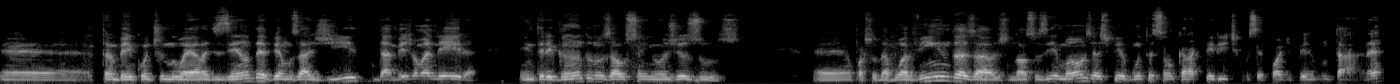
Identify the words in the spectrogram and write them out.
É, também continua ela dizendo: devemos agir da mesma maneira, entregando-nos ao Senhor Jesus é, o pastor dá boas-vindas aos nossos irmãos e as perguntas são características, você pode perguntar, né?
